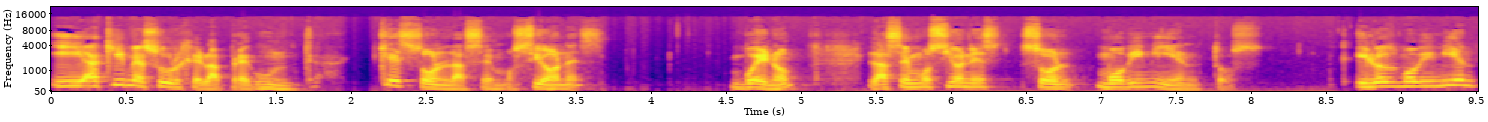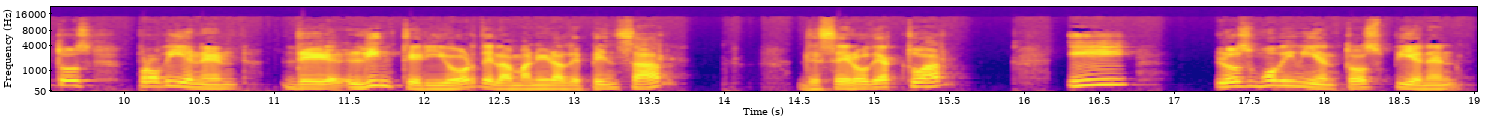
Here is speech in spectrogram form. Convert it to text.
Y aquí me surge la pregunta, ¿qué son las emociones? Bueno, las emociones son movimientos y los movimientos provienen del interior de la manera de pensar, de ser o de actuar y los movimientos vienen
